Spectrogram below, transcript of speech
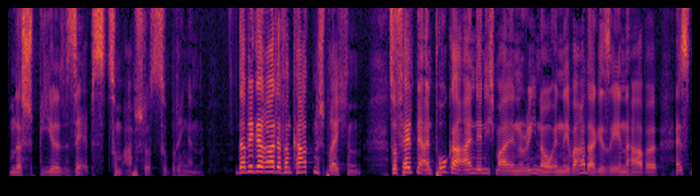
um das Spiel selbst zum Abschluss zu bringen. Da wir gerade von Karten sprechen, so fällt mir ein Poker ein, den ich mal in Reno in Nevada gesehen habe. Es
